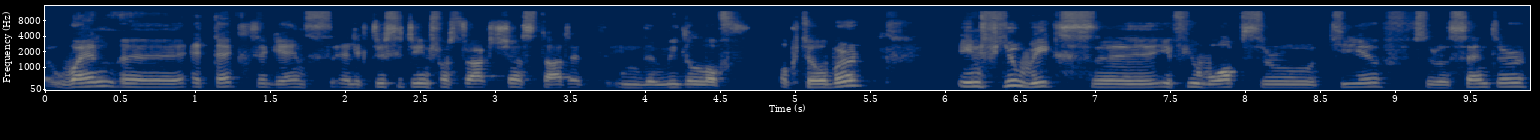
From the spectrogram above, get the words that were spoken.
when uh, attacks against electricity infrastructure started in the middle of October, in few weeks, uh, if you walk through Kiev, through the center,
